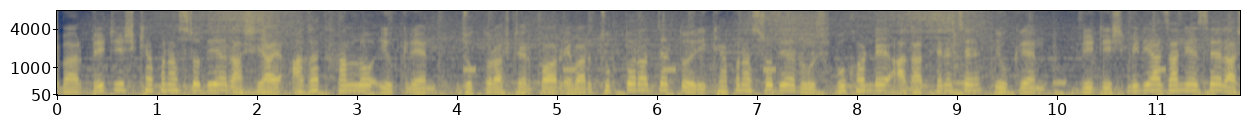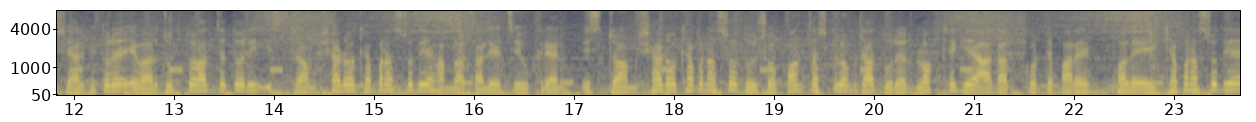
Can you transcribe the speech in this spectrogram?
এবার ব্রিটিশ ক্ষেপণাস্ত্র দিয়ে রাশিয়ায় আঘাত হানল ইউক্রেন। যুক্তরাষ্ট্রের পর এবার যুক্তরাজ্যের তৈরি ক্ষেপণাস্ত্র দিয়ে রুশ ভূখণ্ডে আঘাত হেনেছে ইউক্রেন। ব্রিটিশ মিডিয়া জানিয়েছে, রাশিয়ার ভিতরে এবার যুক্তরাজ্যে তৈরি স্ট্রাম শ্যাডো ক্ষেপণাস্ত্র দিয়ে হামলা চালিয়েছে ইউক্রেন। স্ট্রাম শ্যাডো ক্ষেপণাস্ত্র দুইশো পঞ্চাশ কিলোমিটার দূরের লক্ষ্যে গিয়ে আঘাত করতে পারে। ফলে এই ক্ষেপণাস্ত্র দিয়ে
